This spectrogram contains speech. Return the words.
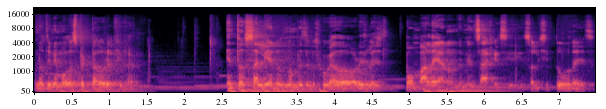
no tiene modo espectador el FIFA. Entonces salían los nombres de los jugadores, les bombardearon de mensajes y solicitudes.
